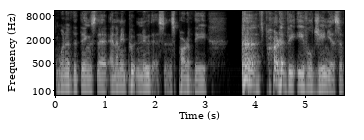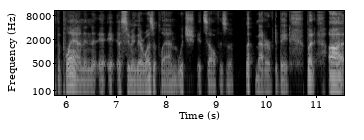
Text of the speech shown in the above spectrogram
one of the things that, and I mean, Putin knew this, and it's part of the it's part of the evil genius of the plan and it, it, assuming there was a plan which itself is a matter of debate but uh,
